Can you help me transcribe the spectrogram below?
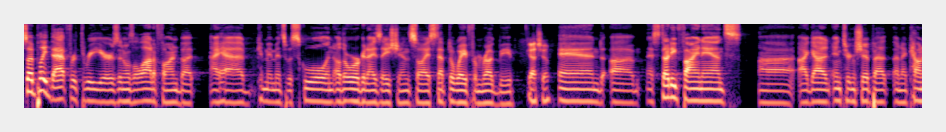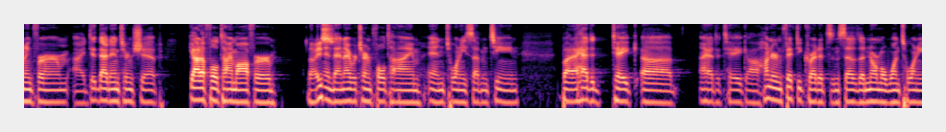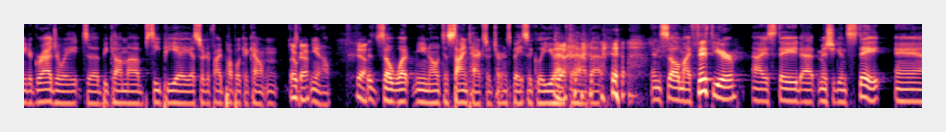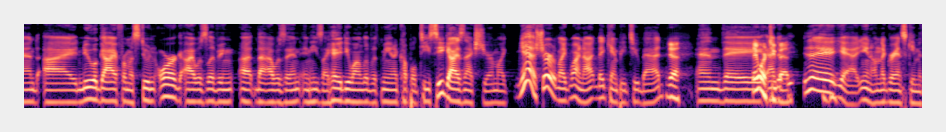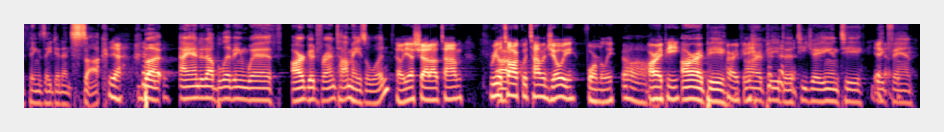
So I played that for three years and it was a lot of fun, but I had commitments with school and other organizations, so I stepped away from rugby. Gotcha. and um I studied finance. Uh, I got an internship at an accounting firm. I did that internship, got a full time offer, Nice. and then I returned full time in 2017. But I had to take uh, I had to take uh, 150 credits instead of the normal 120 to graduate to become a CPA, a certified public accountant. Okay. you know. yeah. So what you know to sign tax returns, basically, you have Yeah. to have that. and so my fifth year, I stayed at Michigan State, and I knew a guy from a student org I was living uh, that I was in, and he's like, "Hey, do you want to live with me and a couple TC guys next year?" I'm like, "Yeah, sure. Like, why not? They can't be too bad." Yeah. And they They weren't too bad. They, yeah, you know, in the grand scheme of things, they didn't suck. Yeah. but I ended up living with our good friend Tom Hazelwood. Hell yeah. Shout out, Tom. Real Uh, talk with Tom and Joey, formerly. Oh, RIP. R.I.P. R.I.P. R.I.P. to TJENT. Big fan.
